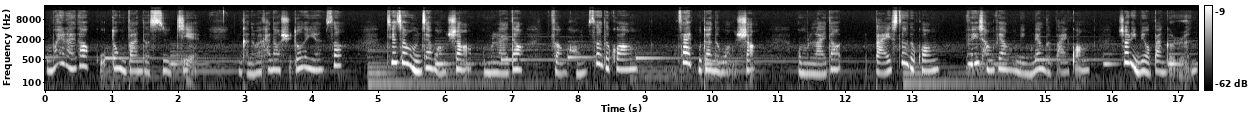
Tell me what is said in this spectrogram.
我们会来到果冻般的世界，你可能会看到许多的颜色。接着，我们再往上，我们来到粉红色的光；再不断的往上，我们来到白色的光，非常非常明亮的白光。这里没有半个人，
